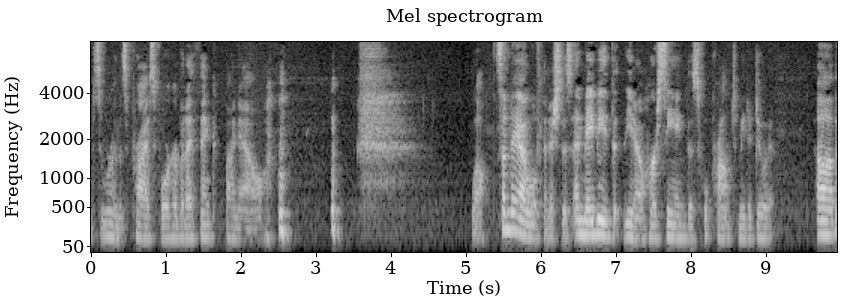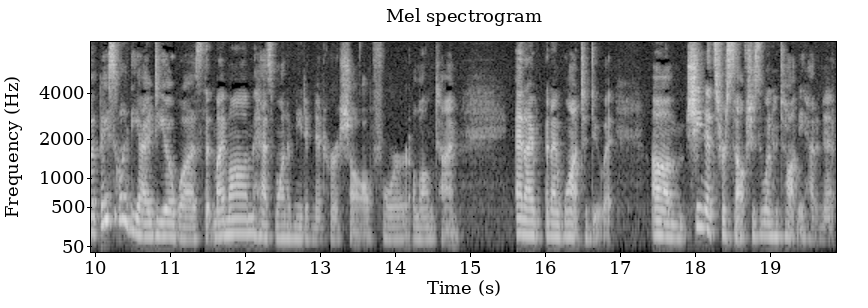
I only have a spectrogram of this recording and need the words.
So ruin the surprise for her. But I think by now, well, someday I will finish this, and maybe you know her seeing this will prompt me to do it. Uh, but basically, the idea was that my mom has wanted me to knit her a shawl for a long time, and I and I want to do it. Um, she knits herself. She's the one who taught me how to knit,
